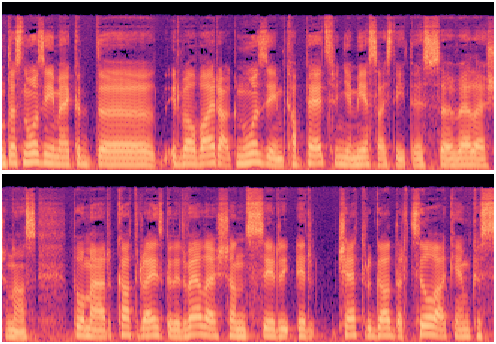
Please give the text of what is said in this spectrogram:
Un tas nozīmē, ka uh, ir vēl vairāk nozīme, kāpēc viņiem iesaistīties uh, vēlēšanās. Tomēr katru reizi, kad ir vēlēšanas, ir, ir četru gadu ar cilvēkiem, kas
